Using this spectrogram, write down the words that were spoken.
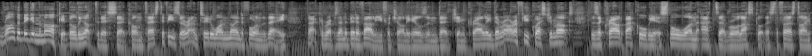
rather big in the market building up to this uh, contest. If he's around 2 to 1, 9 to 4 on the day, that could represent a bit of value for Charlie Hills and uh, Jim Crowley. There are a few question marks. There's a crowd back, albeit a small one, at uh, Royal Ascot. That's the first time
